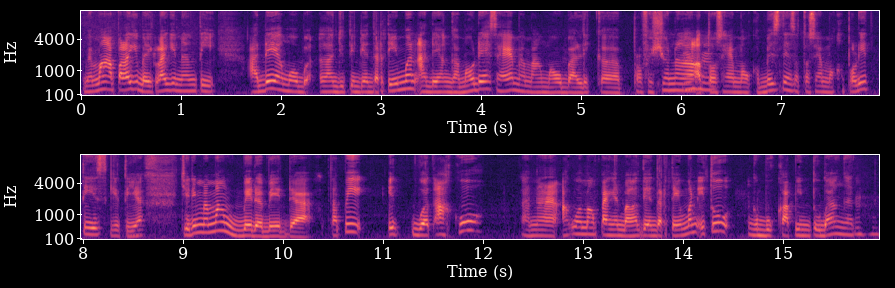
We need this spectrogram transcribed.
memang apalagi balik lagi nanti ada yang mau lanjutin di entertainment, ada yang nggak mau deh. Saya memang mau balik ke profesional mm -hmm. atau saya mau ke bisnis atau saya mau ke politis gitu ya. Jadi memang beda-beda. Tapi it, buat aku karena aku memang pengen banget di entertainment itu ngebuka pintu banget mm -hmm.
